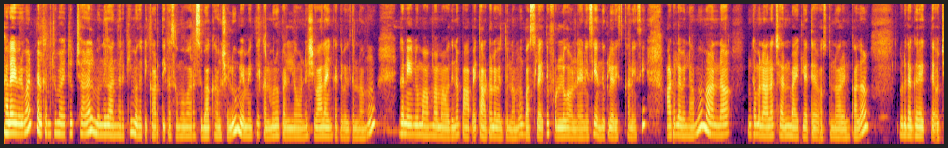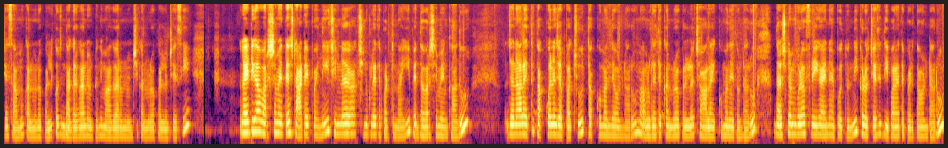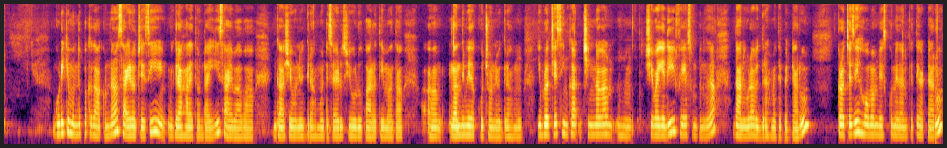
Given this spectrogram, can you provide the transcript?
Hello everyone welcome to my YouTube channel ముందుగా అందరికీ మొదటి కార్తీక సోమవార శుభాకాంక్షలు. మేమైతే కనుమరపల్లిలో ఉండే శివాలయంకి అయితే వెళ్తున్నాము. ఇంకా నేను మా అమ్మ మా వదిన పాప అయితే ఆటోలో వెళ్తున్నాము. బస్సులు అయితే ఫుల్గా ఉన్నాయనేసి ఎందుకులే రిస్క్ అనేసి ఆటోలో వెళ్ళాము. మా అన్న ఇంకా మా నాన్న చరణ్ బైక్లో అయితే వస్తున్నారు వెనకాల. గుడి దగ్గర అయితే వచ్చేసాము కనుమరపల్లి. కొంచెం దగ్గరగానే ఉంటుంది మాధవరం నుంచి కనుమరపల్లి వచ్చేసి. లైట్గా వర్షం అయితే స్టార్ట్ అయిపోయింది. చిన్నగా చినుకులు అయితే పడుతున్నాయి. పెద్ద వర్షం ఏం కాదు. జనాలు అయితే తక్కువనే చెప్పచ్చు. తక్కువ మందే ఉన్నారు. మామూలుగా అయితే కనుమరపల్లిలో చాలా ఎక్కువ మంది అయితే ఉంటారు. దర్శనం కూడా ఫ్రీగా అయినా అయిపోతుంది. ఇక్కడ వచ్చేసి దీపాలు అయితే పెడతా ఉంటారు. గుడికి ముందు పక్క కాకుండా సైడ్ వచ్చేసి విగ్రహాలు అయితే ఉంటాయి. సాయిబాబా ఇంకా శివుని విగ్రహము ఇటు సైడ్ శివుడు పార్వతీమాత నంది మీద కూర్చొని విగ్రహము. ఇప్పుడు వచ్చేసి ఇంకా చిన్నగా శివయ్యది ఫేస్ ఉంటుంది కదా దాన్ని కూడా విగ్రహం అయితే పెట్టారు. ఇక్కడ వచ్చేసి హోమం చేసుకునే దానికైతే కట్టారు.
